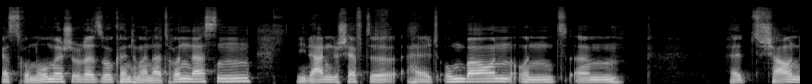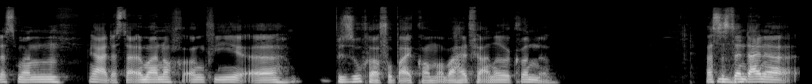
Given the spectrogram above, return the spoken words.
gastronomisch oder so könnte man da drin lassen, die Ladengeschäfte halt umbauen und ähm, halt schauen, dass man, ja, dass da immer noch irgendwie äh, Besucher vorbeikommen, aber halt für andere Gründe. Was ist mhm. denn deine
